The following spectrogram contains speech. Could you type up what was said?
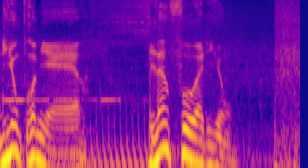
Lyon Première, l'info à Lyon.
